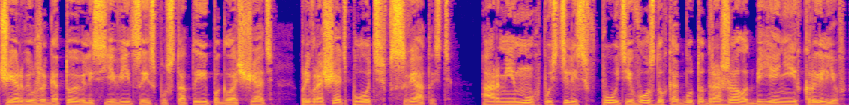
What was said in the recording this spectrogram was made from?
Черви уже готовились явиться из пустоты и поглощать, превращать плоть в святость. Армии мух пустились в путь, и воздух как будто дрожал от биения их крыльев.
